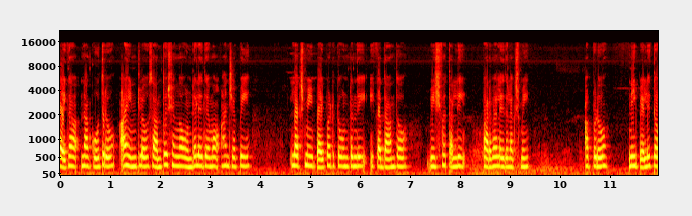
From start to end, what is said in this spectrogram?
పైగా నా కూతురు ఆ ఇంట్లో సంతోషంగా ఉండలేదేమో అని చెప్పి లక్ష్మి భయపడుతూ ఉంటుంది. ఇక దాంతో విశ్వ తల్లి పర్వాలేదు లక్ష్మి. అప్పుడు నీ పెళ్ళితో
